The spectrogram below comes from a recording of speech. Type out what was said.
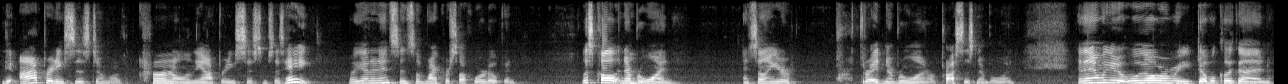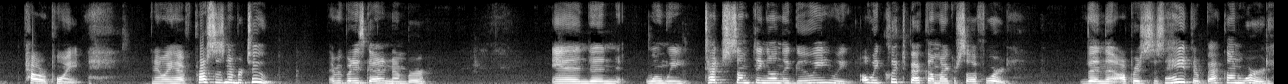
the operating system or the kernel in the operating system says, hey, we got an instance of Microsoft Word open. Let's call it number one. And so you're thread number one or process number one. And then we go, we'll go over and we double click on PowerPoint. Now we have process number two. Everybody's got a number. And then when we touch something on the GUI, we oh we clicked back on Microsoft Word. Then the operator says, hey, they're back on Word.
